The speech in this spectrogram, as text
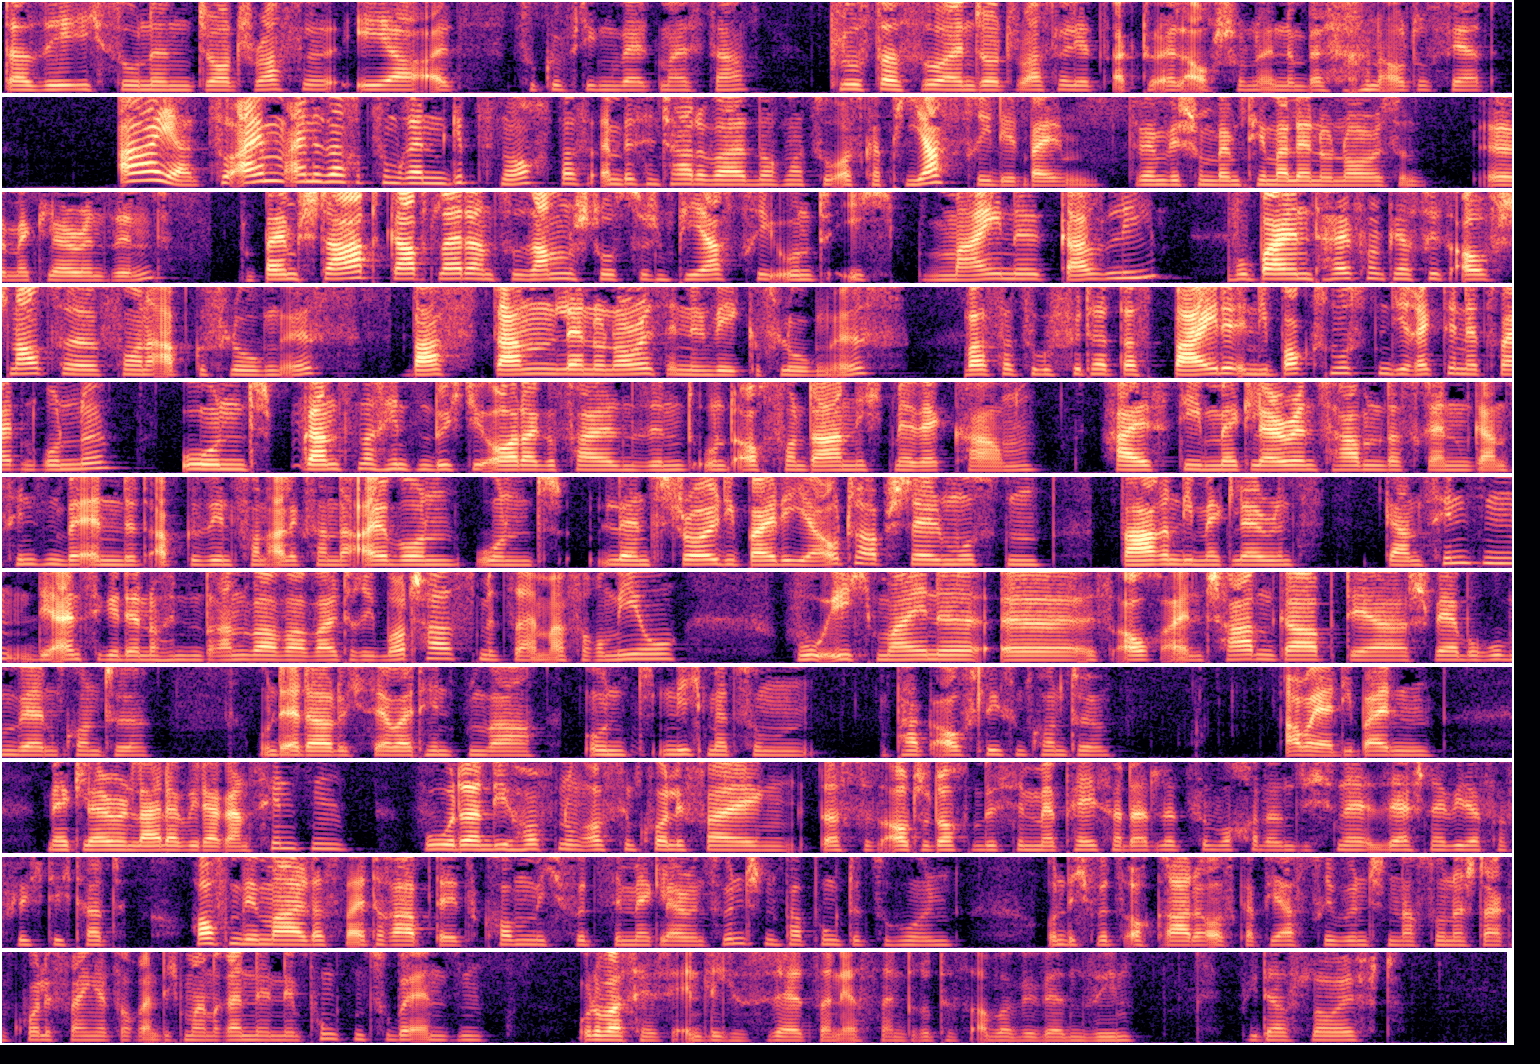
Da sehe ich so einen George Russell eher als zukünftigen Weltmeister. Plus, dass so ein George Russell jetzt aktuell auch schon in einem besseren Auto fährt. Ah ja, zu einem eine Sache zum Rennen gibt es noch, was ein bisschen schade war, nochmal zu Oscar Piastri, den beim, wenn wir schon beim Thema Lando Norris und äh, McLaren sind. Beim Start gab es leider einen Zusammenstoß zwischen Piastri und ich meine Gasly, wobei ein Teil von Piastris auf Schnauze vorne abgeflogen ist, was dann Lando Norris in den Weg geflogen ist was dazu geführt hat, dass beide in die Box mussten, direkt in der zweiten Runde und ganz nach hinten durch die Order gefallen sind und auch von da nicht mehr wegkamen. Heißt, die McLarens haben das Rennen ganz hinten beendet, abgesehen von Alexander Albon und Lance Stroll, die beide ihr Auto abstellen mussten, waren die McLarens ganz hinten. Die einzige, der noch hinten dran war, war Valtteri Bottas mit seinem Alfa Romeo, wo ich meine, äh, es auch einen Schaden gab, der schwer behoben werden konnte und er dadurch sehr weit hinten war und nicht mehr zum Pack aufschließen konnte. Aber ja, die beiden McLaren leider wieder ganz hinten, wo dann die Hoffnung aus dem Qualifying, dass das Auto doch ein bisschen mehr Pace hat als letzte Woche, dann sich schnell, sehr schnell wieder verpflichtet hat. Hoffen wir mal, dass weitere Updates kommen. Ich würde es den McLarens wünschen, ein paar Punkte zu holen. Und ich würde es auch gerade Oscar Piastri wünschen, nach so einer starken Qualifying jetzt auch endlich mal ein Rennen in den Punkten zu beenden. Oder was heißt endlich? Es ist ja jetzt sein erst sein drittes, aber wir werden sehen, wie das läuft.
